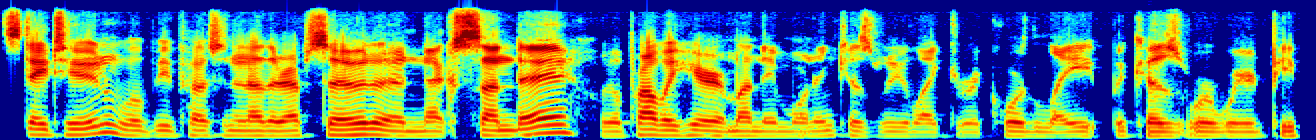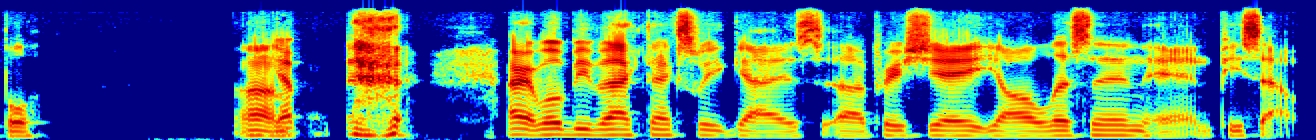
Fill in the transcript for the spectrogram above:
stay tuned. We'll be posting another episode uh, next Sunday. We'll probably hear it Monday morning because we like to record late because we're weird people. Um, Yep. all right, we'll be back next week, guys. Uh, appreciate y'all listening and peace out.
